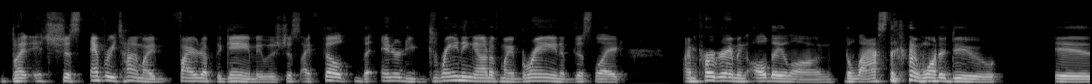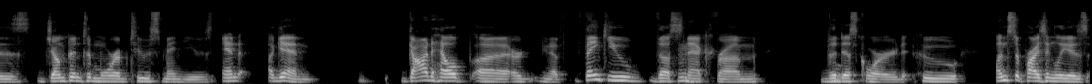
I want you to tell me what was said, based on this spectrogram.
but it's just every time I fired up the game, it was just I felt the energy draining out of my brain of just like I'm programming all day long. The last thing I want to do is jump into more obtuse menus. And again, God help uh or you know, thank you the snack from the Discord who unsurprisingly is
